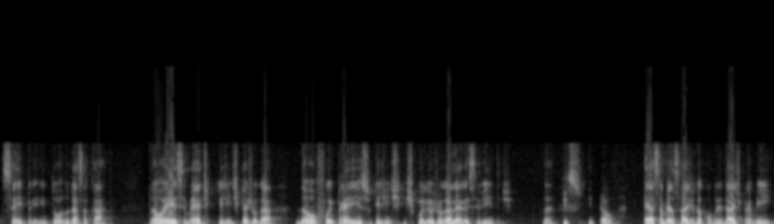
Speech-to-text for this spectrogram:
sempre em torno dessa carta. Não é esse Magic que a gente quer jogar. Não foi para isso que a gente escolheu jogar Legacy Vintage. Né? Isso. Então, essa mensagem da comunidade, para mim,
